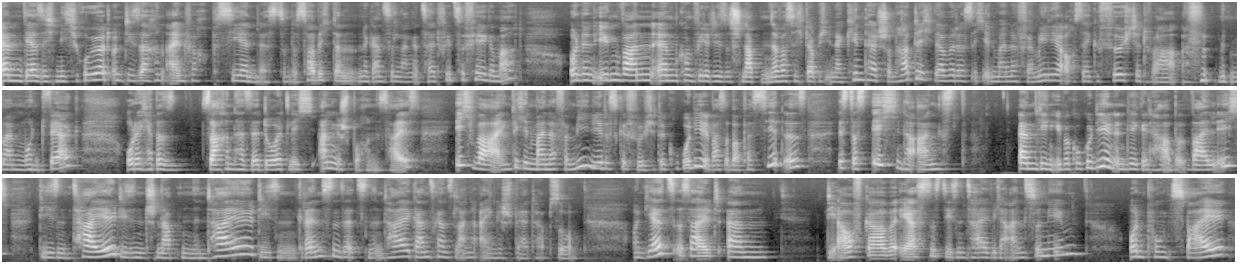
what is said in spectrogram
ähm, der sich nicht rührt und die Sachen einfach passieren lässt. Und das habe ich dann eine ganze lange Zeit viel zu viel gemacht. Und dann irgendwann ähm, kommt wieder dieses Schnappen, ne, was ich glaube ich in der Kindheit schon hatte. Ich glaube, dass ich in meiner Familie auch sehr gefürchtet war mit meinem Mundwerk oder ich habe Sachen halt sehr deutlich angesprochen. Das heißt, ich war eigentlich in meiner Familie das gefürchtete Krokodil. Was aber passiert ist, ist, dass ich eine Angst ähm, gegenüber Krokodilen entwickelt habe, weil ich diesen Teil, diesen schnappenden Teil, diesen grenzensetzenden Teil ganz, ganz lange eingesperrt habe. So. Und jetzt ist halt ähm, die Aufgabe, erstens diesen Teil wieder anzunehmen und Punkt zwei,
